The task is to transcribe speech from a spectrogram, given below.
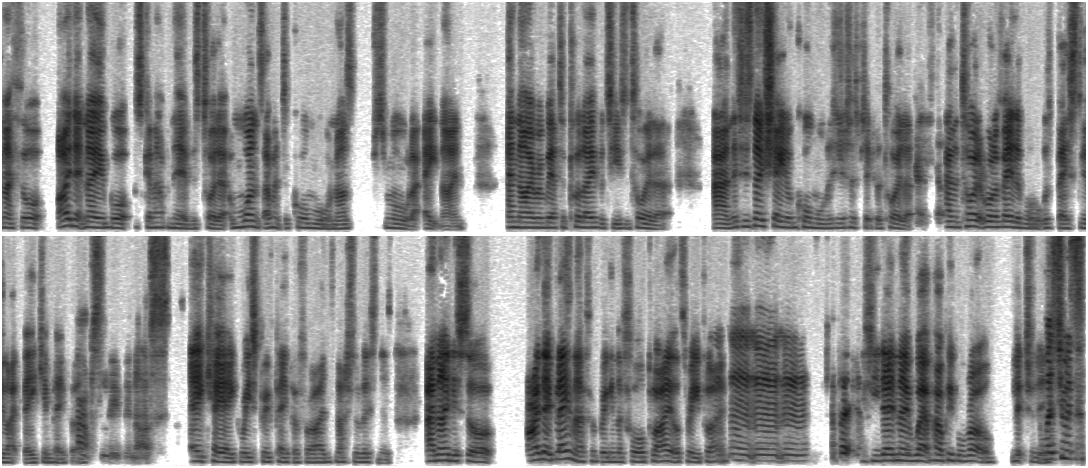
And I thought, I don't know what's going to happen here with this toilet. And once I went to Cornwall and I was small, like eight, nine. And I remember we had to pull over to use the toilet. And this is no shade on Cornwall, this is just a particular toilet. And the toilet roll available was basically like baking paper, Absolutely not. aka greaseproof paper for our international listeners. And I just thought, I don't blame her for bringing the four ply or three ply. Mm-mm-mm. But If you don't know where how people roll, literally. But she was,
